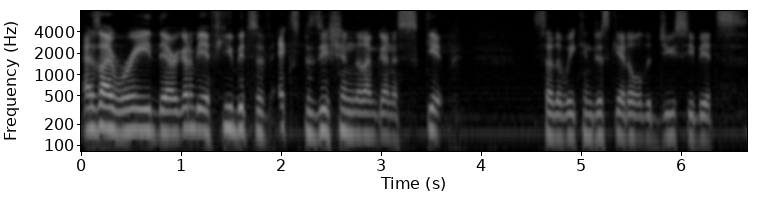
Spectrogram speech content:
As I read, there are going to be a few bits of exposition that I'm going to skip so that we can just get all the juicy bits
